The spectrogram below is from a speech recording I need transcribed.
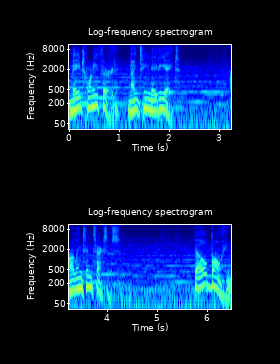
May 23, 1988, Arlington, Texas. Bell Boeing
